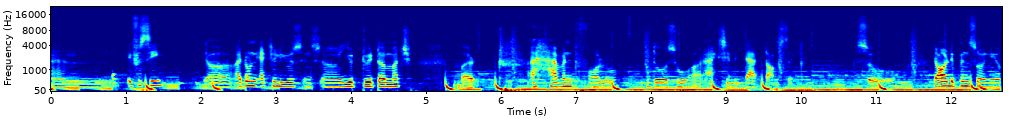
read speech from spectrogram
And if you see uh, i don't actually use uh, you twitter much but i haven't follow those who are actually that toxic so it all depends on you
